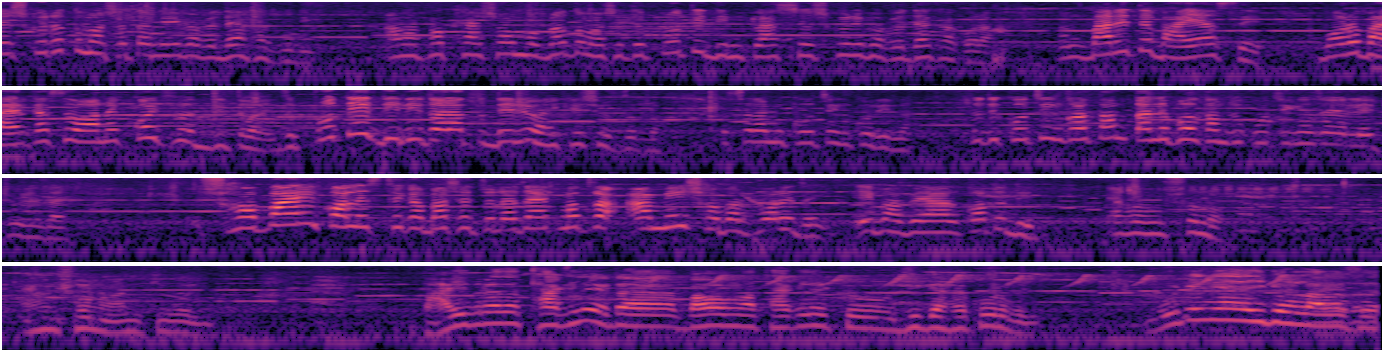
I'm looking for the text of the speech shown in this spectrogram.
শেষ করে তোমার সাথে আমি এইভাবে দেখা করি? আমার পক্ষে আর সম্ভব না তোমার সাথে প্রতিদিন ক্লাস শেষ করে দেখা করা। কারণ বাড়িতে ভাই আছে বড় ভাইয়ের কাছে অনেক কৈফিয়ত দিতে হয় যে প্রতিদিনই তোর এত দেরি হয় কিসের জন্য? তাছাড়া আমি কোচিং করি না। যদি কোচিং করতাম তাহলে বলতাম যে কোচিংয়ে যাই লেট হয়ে যায়। সবাই কলেজ থেকে বাসায় চলে যায় একমাত্র আমি সবার পরে যাই। এইভাবে আর কতদিন? এখন শোনো। এখন শোনো আমি কি বলি? ভাই ব্রাদার থাকলে এটা বাবা মা থাকলে একটু জিজ্ঞাসা করবে ওইটা নিয়ে এই করে লাভ আছে।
